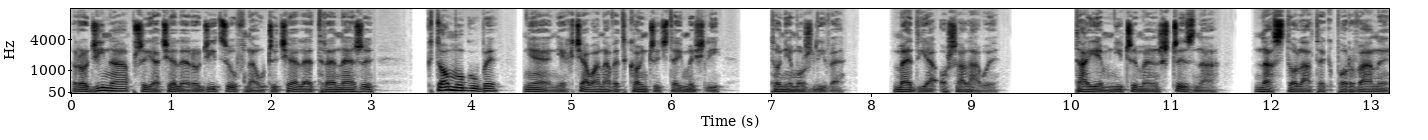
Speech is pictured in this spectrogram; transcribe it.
Rodzina, przyjaciele rodziców, nauczyciele, trenerzy. Kto mógłby? Nie, nie chciała nawet kończyć tej myśli. To niemożliwe. Media oszalały. Tajemniczy mężczyzna, nastolatek porwany,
